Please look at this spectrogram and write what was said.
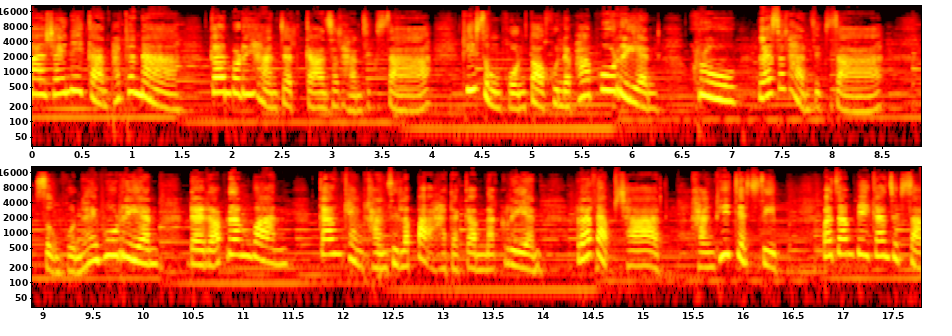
มาใช้ในการพัฒนาการบริหารจัดการสถานศึกษาที่ส่งผลต่อคุณภาพผู้เรียน ครูและสถานศึกษา ส่งผลให้ผู้เรียนได้รับรางวัล การแข่งขันศิลปะหัตถกรรมนักเรียน ระดับชาติ ครั้งที่ 70 ประจำปีการศึกษา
